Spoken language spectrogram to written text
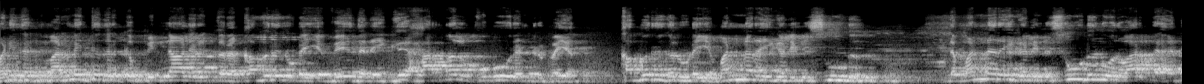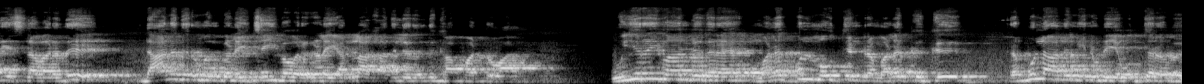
மனிதன் மரணித்ததற்கு பின்னால் இருக்கிற கபரினுடைய வேதனைக்கு ஹர்னல் குபூர் என்று பெயர். கபறுகளுடைய மண்ணறைகளின் சூடு. இந்த மண்ணறைகளின் சூடுன்னு ஒரு வார்த்தை ஹதீஸ்ல வருது. தான தர்மங்களை செய்பவர்களை அல்லாஹ் அதிலிருந்து காப்பாற்றுவார் உயிரை வாங்குகிற மலக்குள் மௌத் என்ற மலக்குக்கு ரபுல் ஆலமீனுடைய உத்தரவு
